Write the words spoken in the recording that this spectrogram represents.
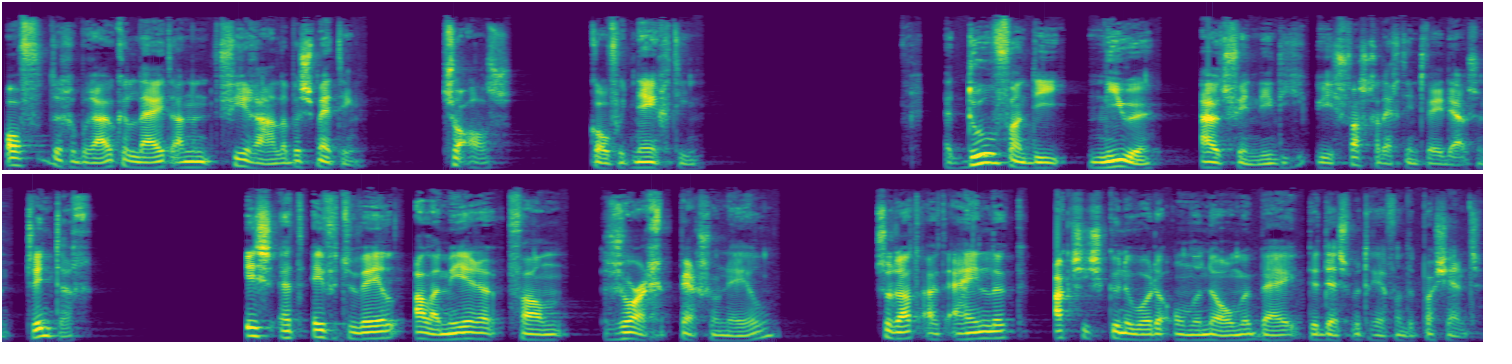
of de gebruiker leidt aan een virale besmetting, zoals COVID-19. Het doel van die nieuwe uitvinding, die is vastgelegd in 2020, is het eventueel alarmeren van zorgpersoneel, zodat uiteindelijk acties kunnen worden ondernomen bij de desbetreffende patiënt.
